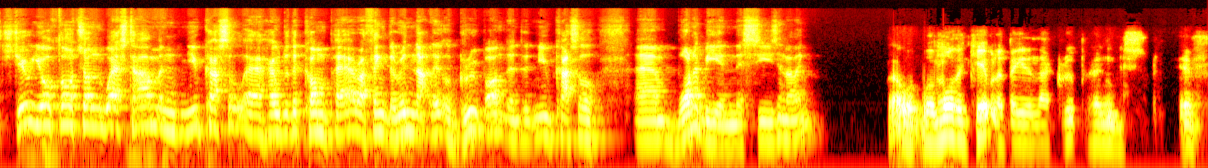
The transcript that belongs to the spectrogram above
Stu, your thoughts on West Ham and Newcastle? Uh, how do they compare? I think they're in that little group, aren't they? That Newcastle um, want to be in this season. I think. Well, we're more than capable of being in that group, and if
